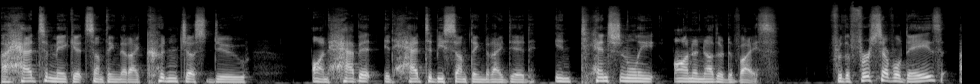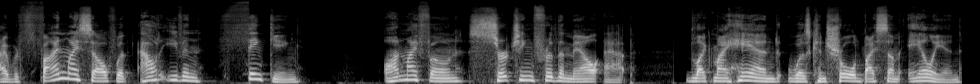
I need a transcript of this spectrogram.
I had to make it something that I couldn't just do on habit. It had to be something that I did intentionally on another device. For the first several days, I would find myself without even thinking on my phone searching for the mail app like my hand was controlled by some alien.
